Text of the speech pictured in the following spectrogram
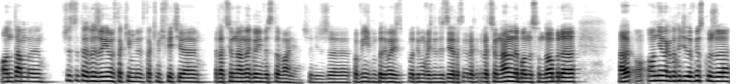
on tam, y, wszyscy też żyjemy w takim, w takim świecie racjonalnego inwestowania, czyli że powinniśmy podejmować, podejmować decyzje rac- ra- racjonalne, bo one są dobre, a on jednak dochodzi do wniosku, że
